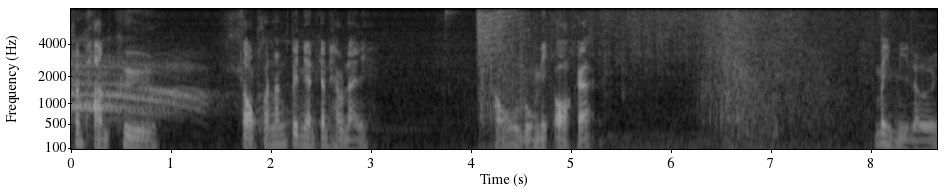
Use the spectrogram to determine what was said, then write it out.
คำถามคือสองคนนั้นไปเรียนกันแถวไหน เอาลุงนิกออกแล้ว ไม่มีเลย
